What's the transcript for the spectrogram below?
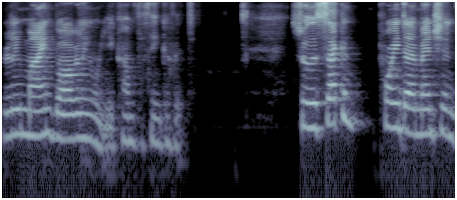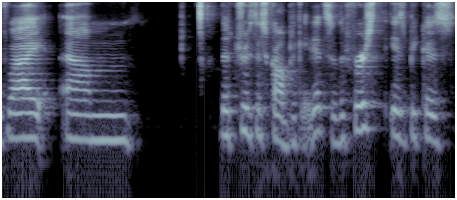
really mind-boggling when you come to think of it. So the second point I mentioned why um, the truth is complicated. So the first is because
